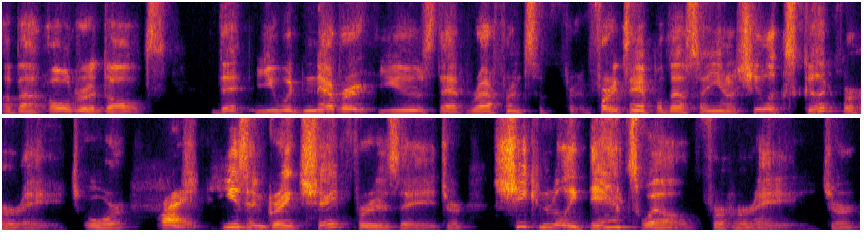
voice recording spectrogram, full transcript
about older adults that you would never use that reference. For, for, example, they'll say, you know, she looks good for her age, or right. he's in great shape for his age, or she can really dance well for her age, or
